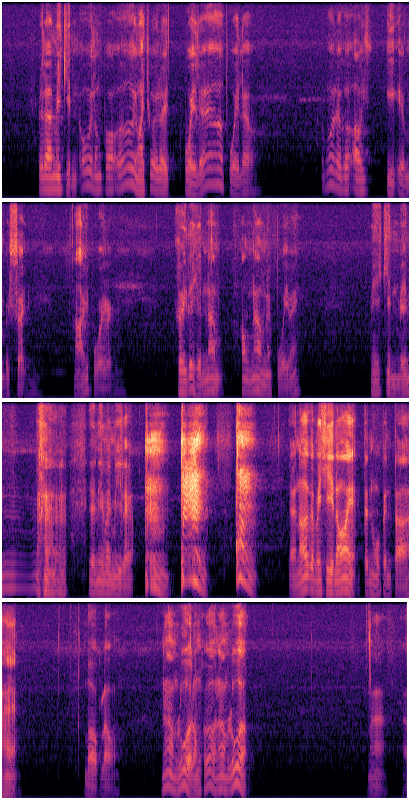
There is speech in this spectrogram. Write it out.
เวลามีกลิ่น โอ้ยหลวงพ่อเอ้ยมาช่วยด้วย ป่วยแล้วป่วยแล้วพวกเราก็เอาอีเอ็มไปใส่ หายป่วยเลย เคยได้เห็นน้ำห้องน้ำนะป่วยไหมมีกลิ่นเหม็นอย่างนี้ไม่มีแล้วอย่างน้อยก็มีขี้น้อย เป็นหูเป็นตาให้บอกเรา น้ำรั่วหลวงพ่อน้ำรั่ว นะ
